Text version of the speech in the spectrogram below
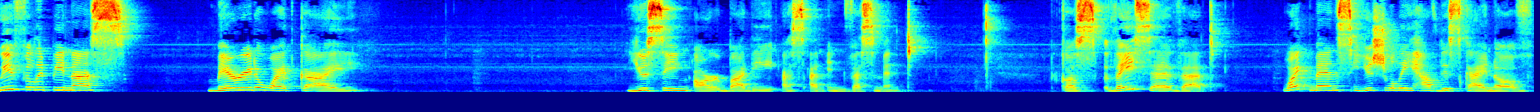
we Filipinas married a white guy using our body as an investment. Because they said that white men usually have this kind of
